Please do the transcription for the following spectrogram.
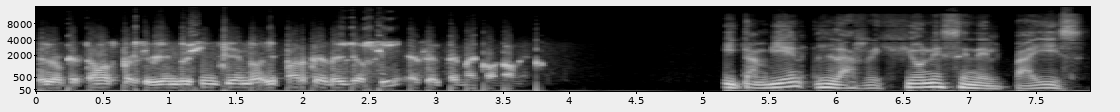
de lo que estamos percibiendo y sintiendo y parte de ello sí es el tema económico. Y también las regiones en el país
